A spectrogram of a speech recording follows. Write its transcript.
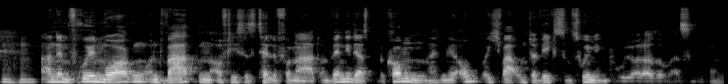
mhm. an dem frühen Morgen und warten auf dieses Telefonat. Und wenn die das bekommen, dann oh, ich war unterwegs zum Swimmingpool oder sowas, dann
